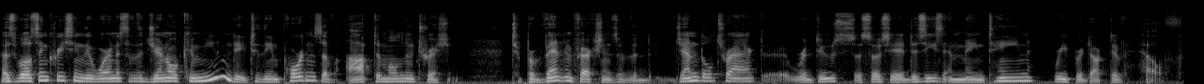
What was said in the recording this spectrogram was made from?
as well as increasing the awareness of the general community to the importance of optimal nutrition to prevent infections of the genital tract, uh, reduce associated disease, and maintain reproductive health.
